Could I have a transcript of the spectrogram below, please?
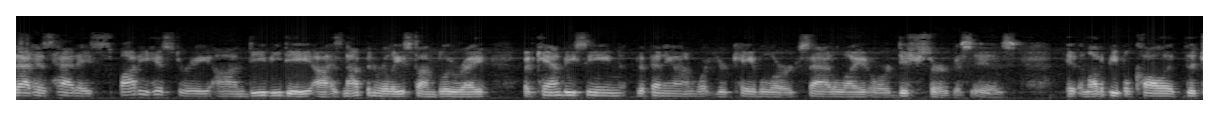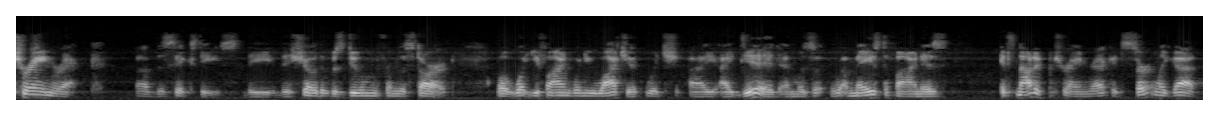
that has had a spotty history on DVD, uh, has not been released on Blu-ray, but can be seen depending on what your cable or satellite or dish service is. It, a lot of people call it the train wreck of the 60s, the, the show that was doomed from the start. But what you find when you watch it, which I, I did and was amazed to find, is it's not a train wreck. It's certainly got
